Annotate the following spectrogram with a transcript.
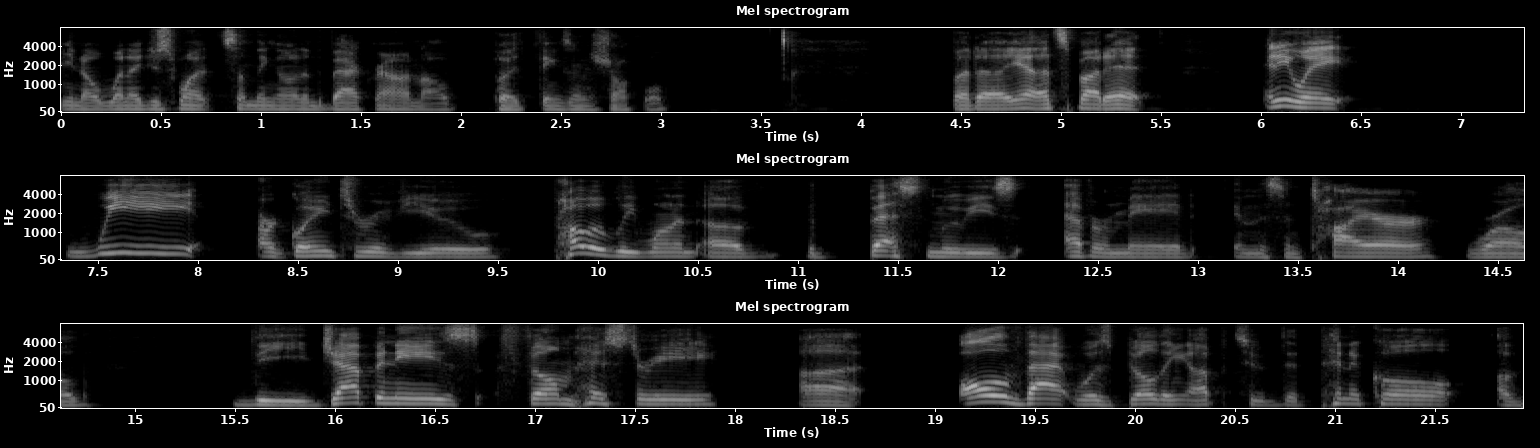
you know, when I just want something on in the background, I'll put things on shuffle. But uh, yeah, that's about it. Anyway, we are going to review probably one of the best movies ever made in this entire world. The Japanese film history, uh, all of that was building up to the pinnacle of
